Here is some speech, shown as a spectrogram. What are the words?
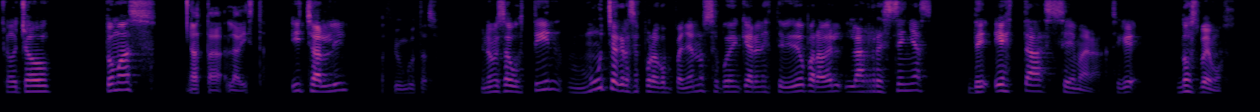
Chao, chao. Tomás Hasta la vista. y Charlie. Ha sido un gustazo. Mi nombre es Agustín. Muchas gracias por acompañarnos. Se pueden quedar en este video para ver las reseñas de esta semana. Así que nos vemos.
